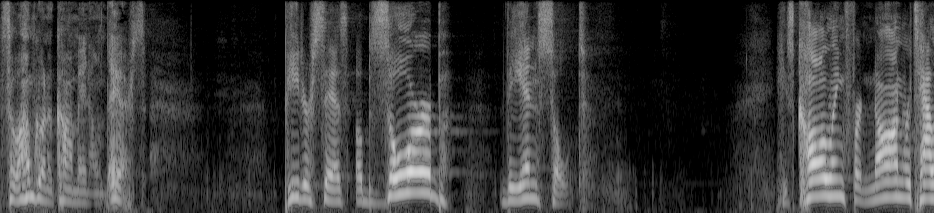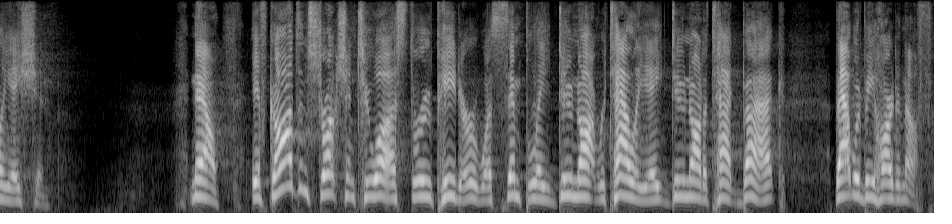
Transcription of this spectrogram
so I'm going to comment on theirs. Peter says, absorb the insult. He's calling for non retaliation. Now, if God's instruction to us through Peter was simply do not retaliate, do not attack back, that would be hard enough.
